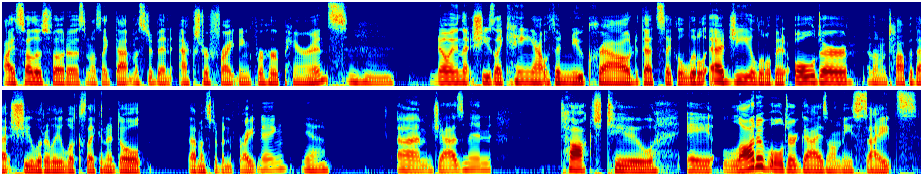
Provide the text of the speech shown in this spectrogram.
I saw those photos and I was like, that must have been extra frightening for her parents, hmm knowing that she's like hanging out with a new crowd that's like a little edgy, a little bit older. And then on top of that, she literally looks like an adult. That must have been frightening. Yeah. Um, Jasmine talked to a lot of older guys on these sites,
